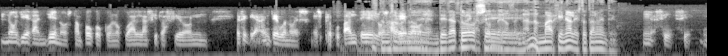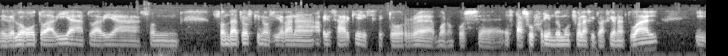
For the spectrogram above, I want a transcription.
no llegan llenos tampoco, con lo cual la situación efectivamente bueno es, es preocupante Estamos lo sabemos. de, datos eh, marginales totalmente sí sí desde luego todavía todavía son son datos que nos llevan a, pensar que el sector eh, bueno pues eh, está sufriendo mucho la situación actual y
